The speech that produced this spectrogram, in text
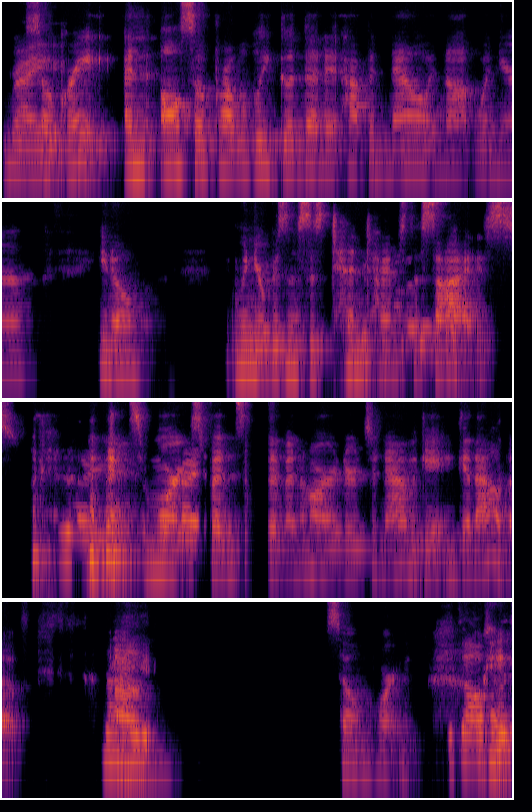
Right. so great. And also probably good that it happened now and not when you're you know when your business is 10 times the size right. it's more right. expensive and harder to navigate and get out of right. Um, so important it's all okay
